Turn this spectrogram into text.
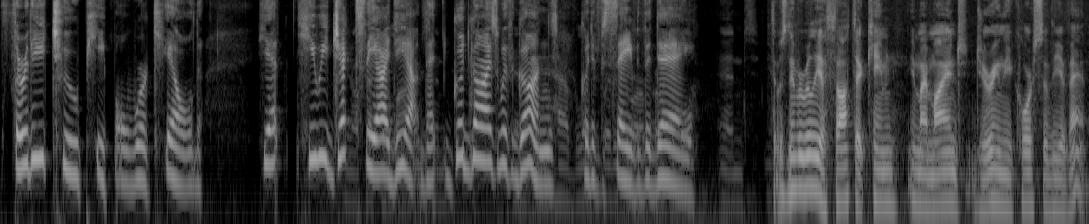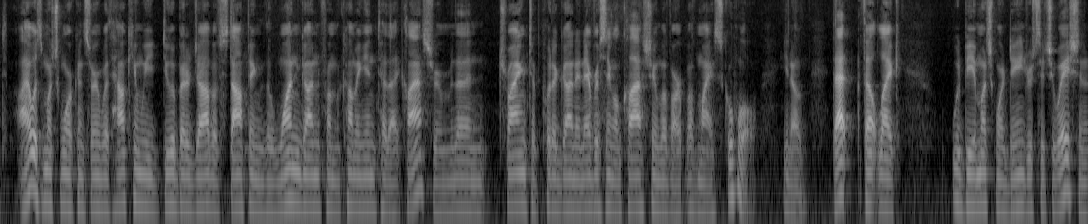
32 people were killed. Yet he rejects the idea that good guys with guns could have saved the day. There was never really a thought that came in my mind during the course of the event. I was much more concerned with how can we do a better job of stopping the one gun from coming into that classroom than trying to put a gun in every single classroom of, our, of my school. You know, that felt like would be a much more dangerous situation.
